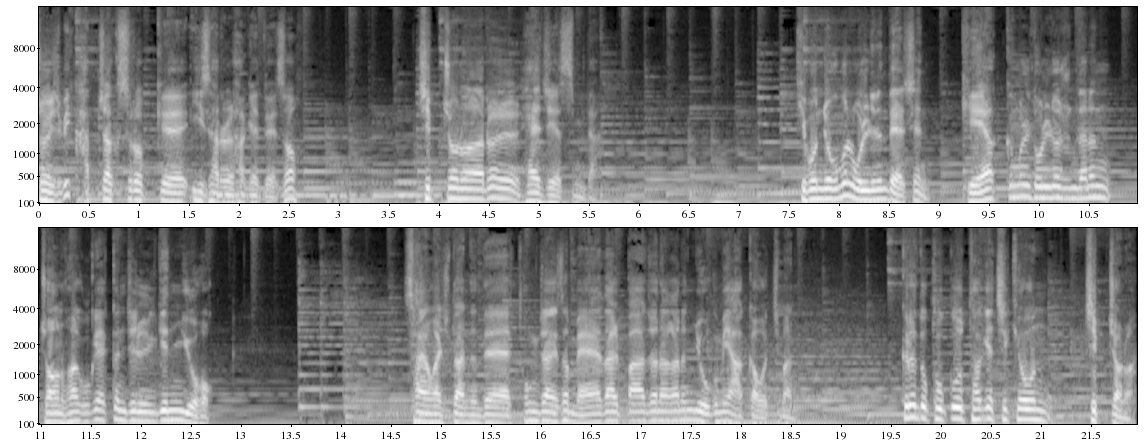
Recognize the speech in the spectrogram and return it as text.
저희 집이 갑작스럽게 이사를 하게 돼서 집 전화를 해지했습니다. 기본 요금을 올리는 대신 계약금을 돌려준다는 전화국의 끈질긴 유혹. 사용하지도 않는데 통장에서 매달 빠져나가는 요금이 아까웠지만 그래도 꿋꿋하게 지켜온 집 전화.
